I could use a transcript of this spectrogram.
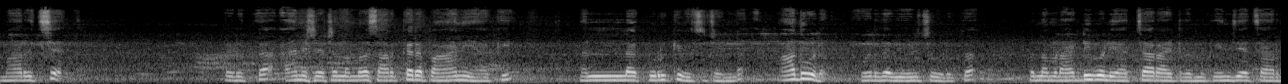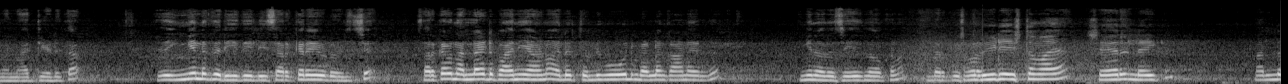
മറിച്ച് എടുക്കുക. അതിനുശേഷം നമ്മൾ ശർക്കര പാനിയാക്കി നല്ല കുറുക്കി വെച്ചിട്ടുണ്ട്. അതുകൂടെ ഒരു തവി ഒഴിച്ചു കൊടുക്കുക. അപ്പം നമ്മുടെ അടിപൊളി അച്ചാറായിട്ട് നമുക്ക് ഇഞ്ചി അച്ചാറിനെ മാറ്റിയെടുക്കാം. ഇത് ഇങ്ങനത്തെ രീതിയിൽ ഈ ശർക്കരയോട് ഒഴിച്ച് ശർക്കര നല്ലതായിട്ട് പാനിയാണോ അതിൽ തുള്ളി പോലും വെള്ളം കാണരുത്? ഇങ്ങനെ ഒന്ന് ചെയ്ത് നോക്കണം. എല്ലാവർക്കും ഇഷ്ടം. വീഡിയോ ഇഷ്ടമായ ഷെയറും ലൈക്കും. നല്ല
